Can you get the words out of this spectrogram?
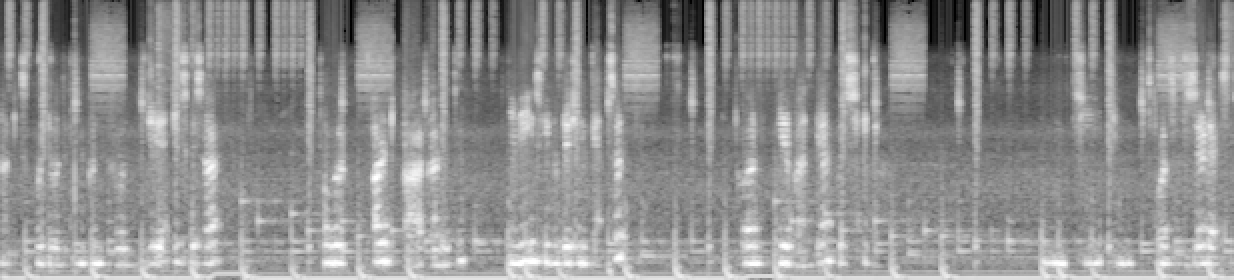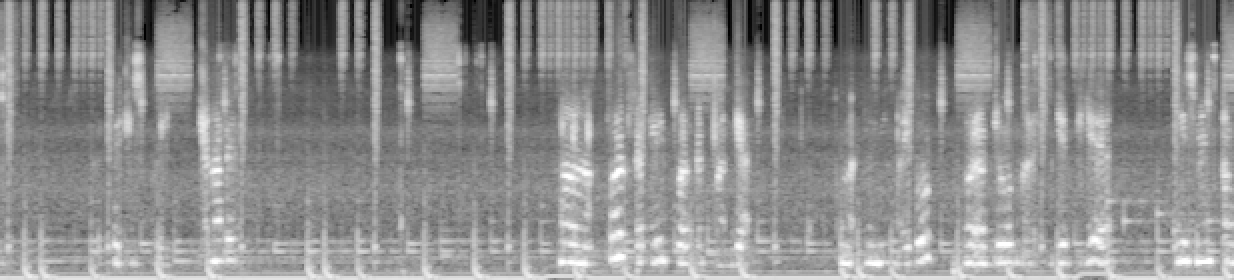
हाँ इसको जो देते हैं कंट्रोल जे इसके साथ और अल्ट आर कर देते हैं यानी इसकी रोटेशन कैंसिल और ये बन गया कुछ जेड एक्सिस फिर इसको यहाँ पे हाँ परफेक्टली परफेक्ट बन गया। भाई को और अब जो हमारा ये ये है इसमें अब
